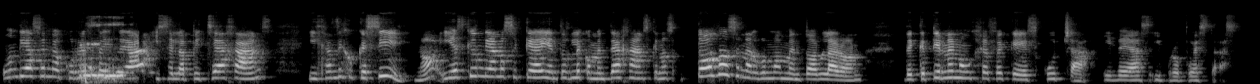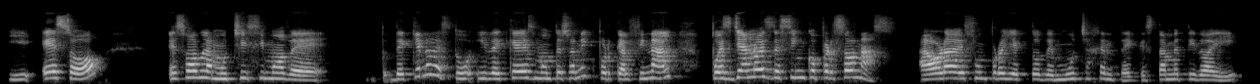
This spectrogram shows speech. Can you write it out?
un día se me ocurrió esta idea y se la piché a Hans y Hans dijo que sí, ¿no? Y es que un día no sé qué y entonces le comenté a Hans que nos, todos en algún momento hablaron de que tienen un jefe que escucha ideas y propuestas. Y eso, eso habla muchísimo de, de quién eres tú y de qué es Montesanic, porque al final, pues ya no es de cinco personas, ahora es un proyecto de mucha gente que está metido ahí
